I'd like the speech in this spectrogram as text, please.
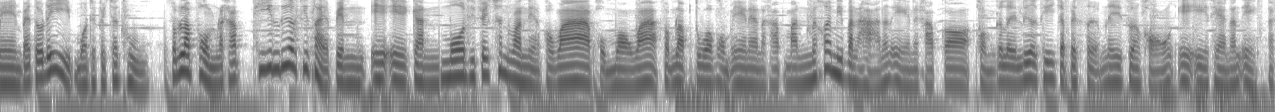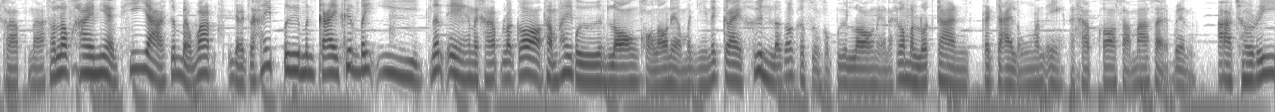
Main Battery Motivation 2สำหรับผมนะครับที่เลือกที่ใส่เป็น AA กัน Motivation 1เนี่ยเพราะว่าผมมองว่าสำหรับตัวผมเองเนี่ยนะครับมันไม่ค่อยมีปัญหานั่นเองนะครับก็ผมก็เลยเลือกที่จะไปเสริมในส่วนของ AA แทนนั่นเองนะครับนะสำหรับใครเนี่ยที่อยากจะแบบว่าอยากจะให้ปืนมันไกลขึ้นไปอีกนั่นเองนะครับแล้วก็ทำให้ปืนลองของเราเนี่ยมันยิงได้ไกลขึ้น แล้วก็กระสุนของปืนลองเนี่ยนะก็มันลดการกระจายลงนั่นเองนะครับ ก็สามารถใส่เป็น Archery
